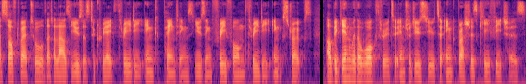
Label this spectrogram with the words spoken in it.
a software tool that allows users to create 3D ink paintings using freeform 3D ink strokes. I'll begin with a walkthrough to introduce you to InkBrush's key features,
